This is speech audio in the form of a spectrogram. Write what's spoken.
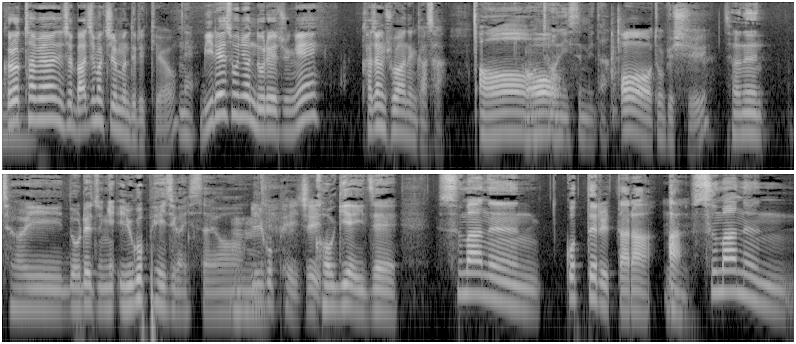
그렇다면 이제 마지막 질문 드릴게요. 네. 미래소년 노래 중에 가장 좋아하는 가사. 어, 어. 전 있습니다. 어, 동표 씨. 저는 저희 노래 중에 일곱 페이지가 있어요. 음. 일곱 페이지. 거기에 이제 수많은 꽃들을 따라 아 음. 수많은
